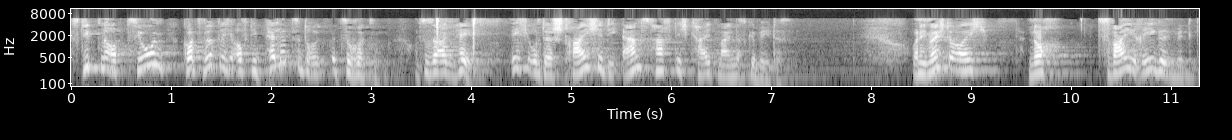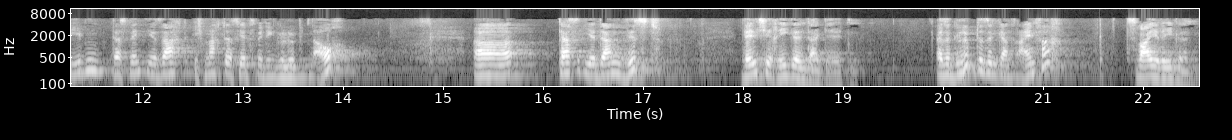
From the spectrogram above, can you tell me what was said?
Es gibt eine Option, Gott wirklich auf die Pelle zu, zu rücken und zu sagen, hey, ich unterstreiche die Ernsthaftigkeit meines Gebetes. Und ich möchte euch noch zwei Regeln mitgeben, dass wenn ihr sagt, ich mache das jetzt mit den Gelübden auch, äh, dass ihr dann wisst, welche Regeln da gelten. Also Gelübde sind ganz einfach. Zwei Regeln.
